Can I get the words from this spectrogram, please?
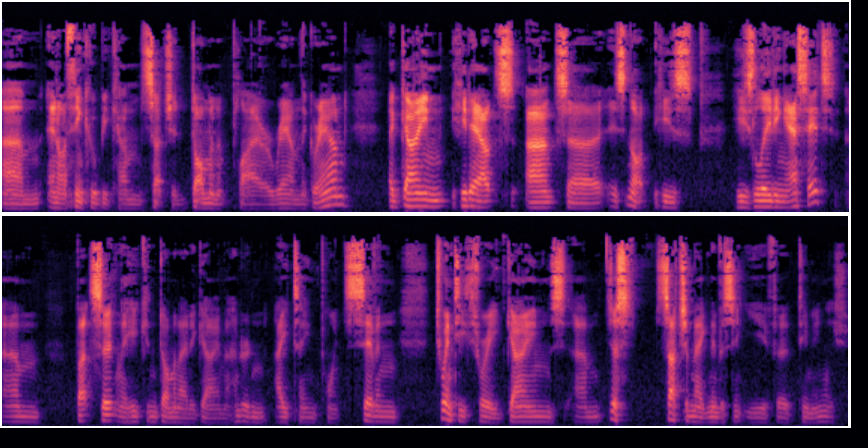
Um, and I think he'll become such a dominant player around the ground. Again, hitouts aren't, uh, it's not his, his leading asset. Um, but certainly he can dominate a game. 118.7, 23 games. Um, just such a magnificent year for Tim English.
